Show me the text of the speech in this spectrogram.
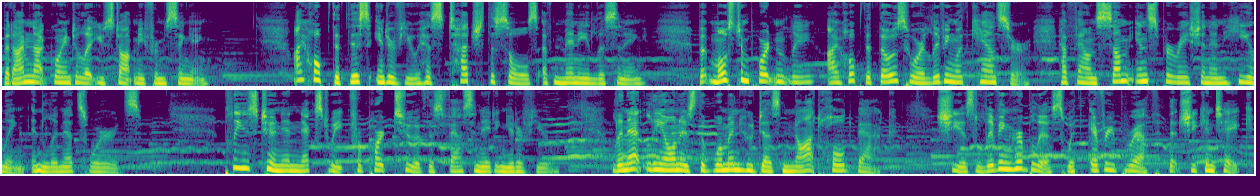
but I'm not going to let you stop me from singing. I hope that this interview has touched the souls of many listening. But most importantly, I hope that those who are living with cancer have found some inspiration and healing in Lynette's words. Please tune in next week for part two of this fascinating interview. Lynette Leon is the woman who does not hold back. She is living her bliss with every breath that she can take.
